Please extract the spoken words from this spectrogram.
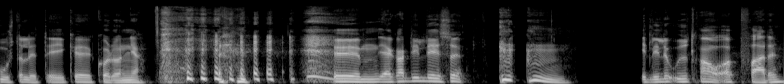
huster lidt. Det er ikke øh, Colonia. øhm, jeg kan godt lige læse et lille uddrag op fra det.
